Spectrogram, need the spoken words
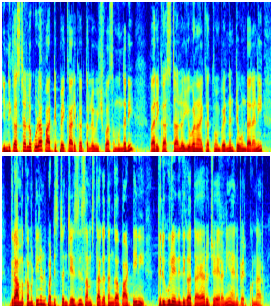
ఇన్ని కష్టాల్లో కూడా పార్టీపై కార్యకర్తల్లో విశ్వాసం ఉందని వారి కష్టాల్లో యువ నాయకత్వం వెన్నంటి ఉండాలని గ్రామ కమిటీలను పటిష్టం చేసి సంస్థాగతంగా పార్టీని తిరుగులేనిదిగా తయారు చేయాలని ఆయన పేర్కొన్నారు.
